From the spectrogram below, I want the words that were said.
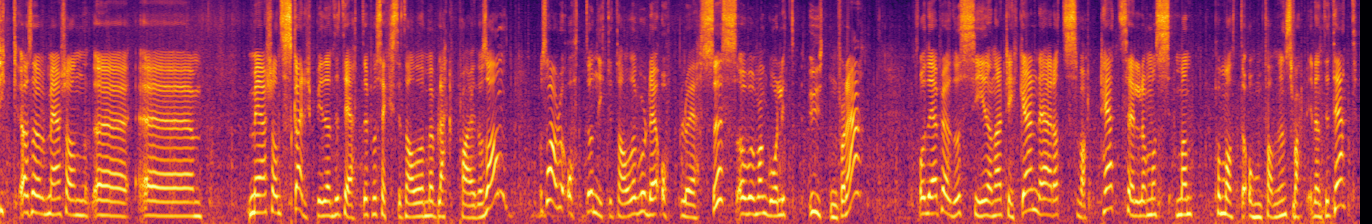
fikk, altså mer sånn øh, øh, Mer sånn skarpe identiteter på 60-tallet med Black Pride og sånn. Og så har du 80- og 90-tallet hvor det oppløses, og hvor man går litt utenfor det. Og det jeg prøvde å si i den artikkelen, det er at svarthet, selv om man på en måte omfavner en svart identitet,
